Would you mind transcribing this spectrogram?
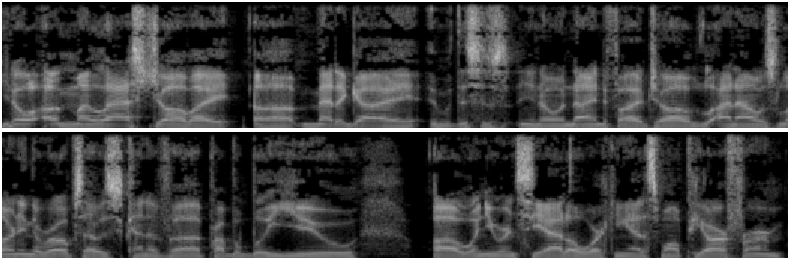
you know, on my last job, I uh, met a guy. This is, you know, a nine to five job, and I was learning the ropes. I was kind of uh, probably you uh, when you were in Seattle working at a small PR firm.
